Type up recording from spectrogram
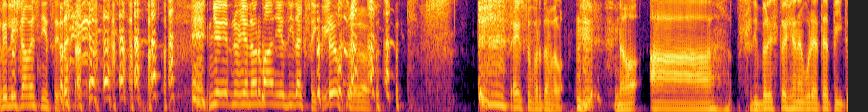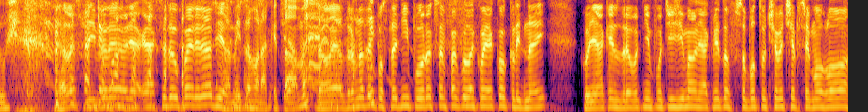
bydlíš na vesnici. mě, jedno, mě normálně jezdí taxík, víš? Tak super to bylo. No a slíbili jste, že nebudete pít už? Hele, slíbili, jak, jak, se to úplně nedaří. Ale jsem my toho nakecáme. No, já zrovna ten poslední půl rok jsem fakt byl jako, jako klidnej, kvůli nějakým zdravotním potížím, ale nějak mě to v sobotu člověče přemohlo,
